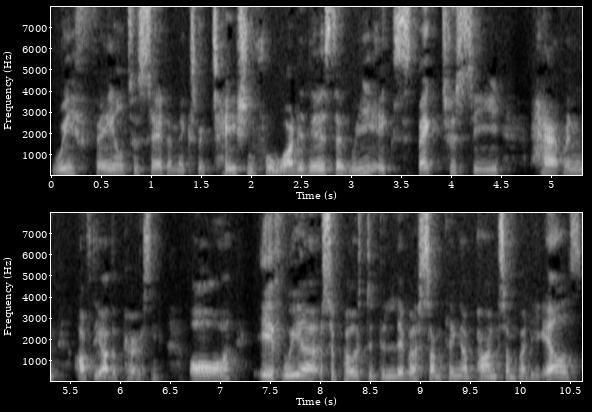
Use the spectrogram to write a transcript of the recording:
we fail to set an expectation for what it is that we expect to see happen of the other person. Or if we are supposed to deliver something upon somebody else,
